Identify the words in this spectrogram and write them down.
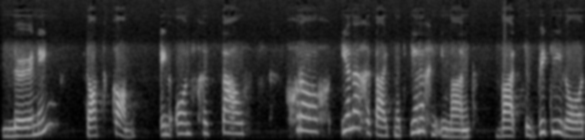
learning.com en ons gesels graag enige tyd met enige iemand wat 'n bietjie raad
